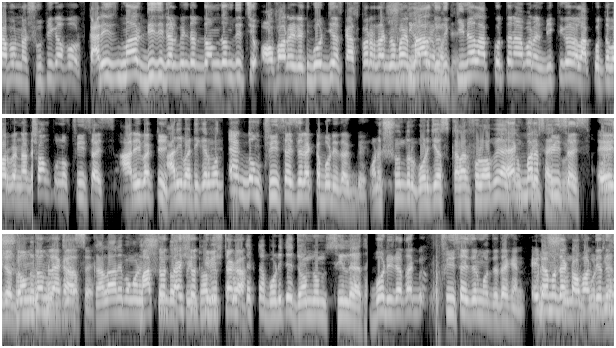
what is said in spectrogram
কাপড় না সুতি কাপড়। কারিজমার ডিজিটাল প্রিন্টার দমদম দিচ্ছি অফারে গর্জিয়াস কাজ করা থাকবে। ভাই মাল যদি কিনা লাভ করতে না পারেন বিক্রি করে লাভ করতে পারবেন না। সম্পূর্ণ ফ্রি সাইজ আরি বাটি। আরি মধ্যে। একদম ফ্রি সাইজের একটা বডি থাকবে। অনেক সুন্দর গর্জিয়াস কালারফুল হবে একবারে ফ্রি সাইজ এই যে দমদম লেখা আছে। কালার এবং অনেক সুন্দর মাত্র 430 টাকা। প্রত্যেকটা বডিতে জমজম সিল দেয়া থাকে। বডিটা থাকবে ফ্রি সাইজের মধ্যে দেখেন। এটার মধ্যে একটা অফার দিয়ে দেব।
